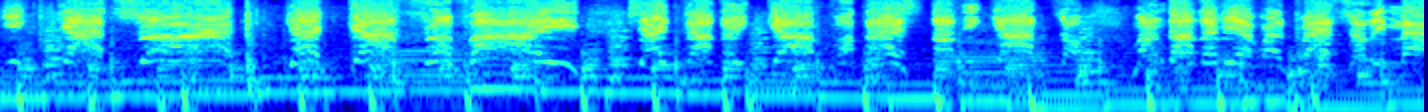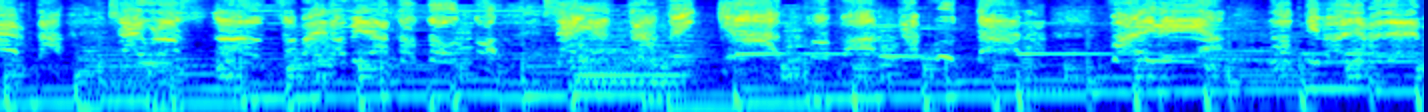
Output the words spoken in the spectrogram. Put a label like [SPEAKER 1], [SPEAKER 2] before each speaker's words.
[SPEAKER 1] chi cazzo è? Che cazzo fai? Sei entrato in campo, testa di cazzo! Mandate via quel pezzo di merda! Sei uno stronzo, ma hai rovinato tutto! Sei entrato in campo, porca puttana! Vai via! Non ti voglio vedere?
